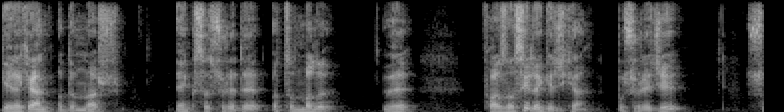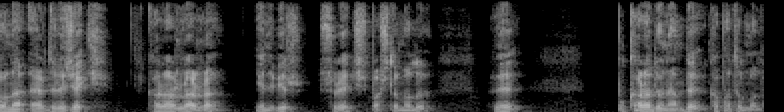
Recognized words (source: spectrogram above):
gereken adımlar en kısa sürede atılmalı ve fazlasıyla geciken bu süreci sona erdirecek kararlarla yeni bir süreç başlamalı ve bu kara dönemde kapatılmalı.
